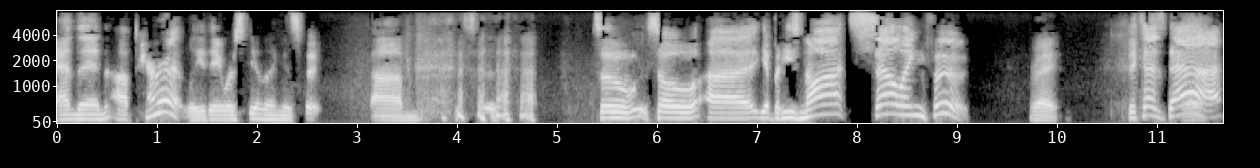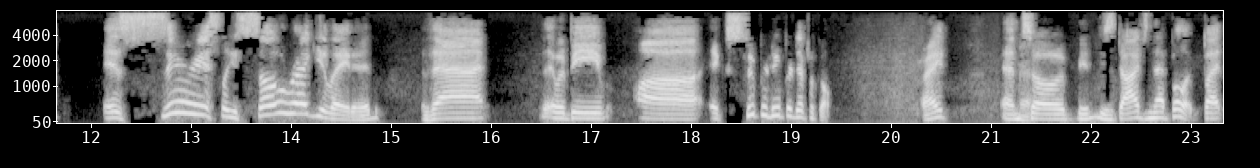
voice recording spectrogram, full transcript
and then apparently they were stealing his food. Um, so, So, so, uh, yeah, but he's not selling food. Right. Because that yeah. is seriously so regulated that it would be, uh, super duper difficult. Right. And yeah. so he's dodging that bullet. But,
